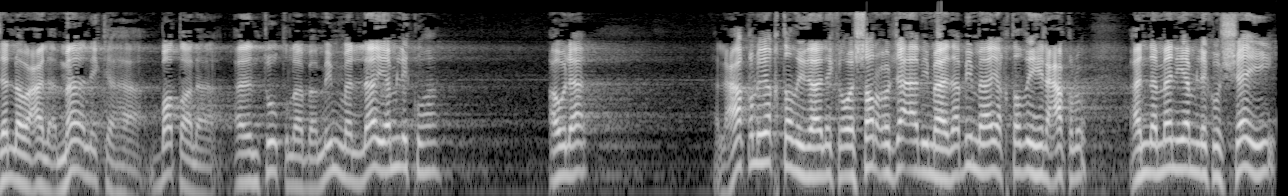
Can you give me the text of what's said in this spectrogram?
جل وعلا مالكها بطل أن تطلب ممن لا يملكها أو لا العقل يقتضي ذلك والشرع جاء بماذا؟ بما يقتضيه العقل أن من يملك الشيء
